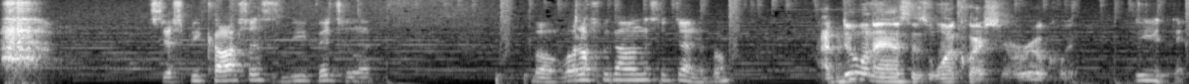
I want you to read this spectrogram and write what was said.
just be cautious, be vigilant. But what else we got on this agenda, bro? I do want to ask this one question real quick. What do you think?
